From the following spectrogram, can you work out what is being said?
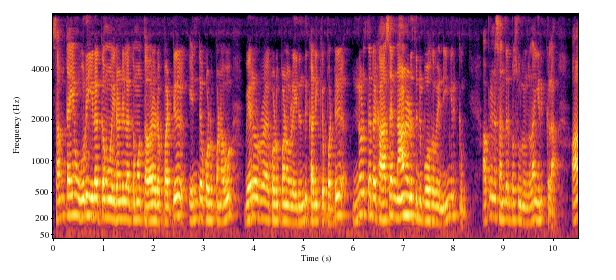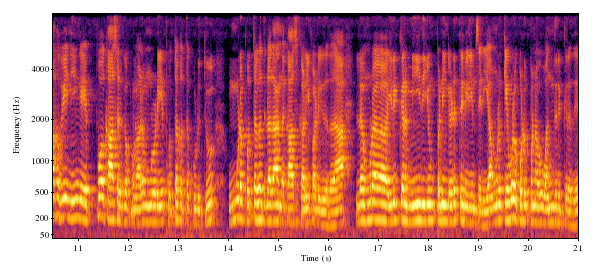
சம்டைம் ஒரு இலக்கமோ இரண்டு இலக்கமோ தவறிடப்பட்டு எந்த கொடுப்பனவோ வேறொரு கொடுப்பனவில் இருந்து கழிக்கப்பட்டு இன்னொருத்தர காசை நான் எடுத்துகிட்டு போக வேண்டியும் இருக்கும். அப்படின்ற சந்தர்ப்ப சூழ்நிலைலாம் இருக்கலாம். ஆகவே நீங்கள் எப்போ காசு எடுக்க போனாலும் உங்களுடைய புத்தகத்தை கொடுத்து உங்களோட புத்தகத்தில் தான் அந்த காசு கழிப்பாடுகிறதா? இல்லை உங்களோட இருக்கிற மீதியும் இப்போ நீங்கள் எடுத்த மீதியும் சரியா? உங்களுக்கு எவ்வளோ கொடுப்பனவு வந்திருக்கிறது?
